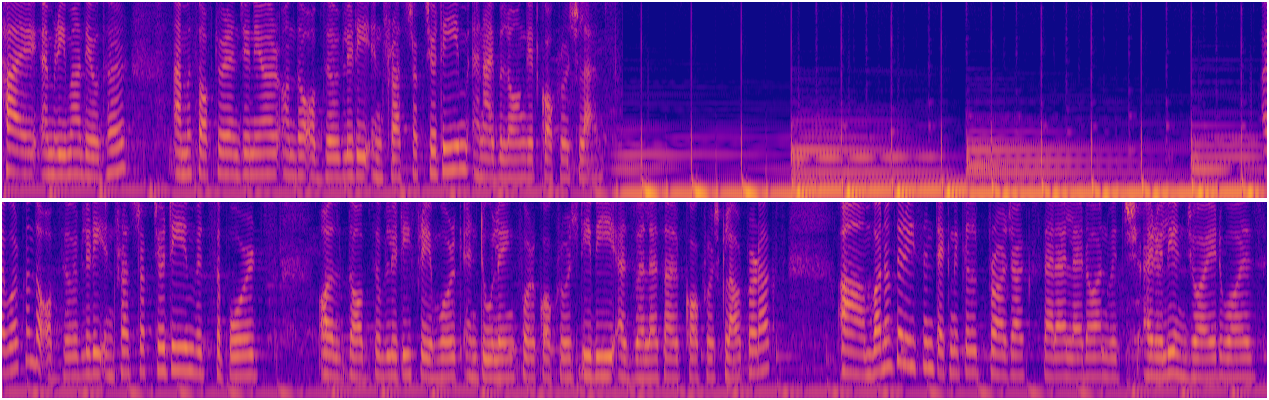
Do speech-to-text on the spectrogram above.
Hi, I'm Rima Deodhar. I'm a software engineer on the observability infrastructure team and I belong at Cockroach Labs. I work on the observability infrastructure team which supports all the observability framework and tooling for Cockroach DB as well as our Cockroach Cloud products. Um, one of the recent technical projects that I led on, which I really enjoyed, was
